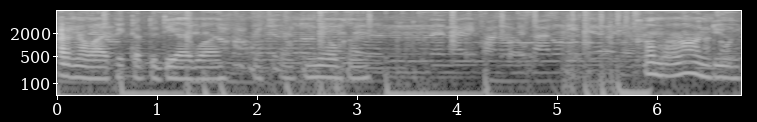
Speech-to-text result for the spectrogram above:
I don't know why I picked up the DIY right there, the nail gun. Come on, dude.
